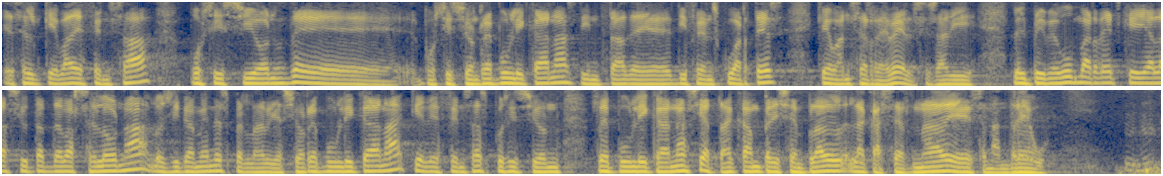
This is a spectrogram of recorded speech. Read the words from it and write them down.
és el que va defensar posicions, de, posicions republicanes dintre de diferents quarters que van ser rebels. És a el primer bombardeig que hi ha a la ciutat de Barcelona, lògicament, és per l'aviació republicana que defensa les posicions republicanes i ataquen, per exemple, la caserna de Sant Andreu. Uh -huh.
